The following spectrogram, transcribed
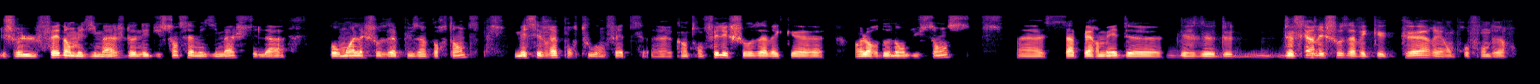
je le fais dans mes images. Donner du sens à mes images, c'est la, pour moi la chose la plus importante. Mais c'est vrai pour tout en fait. Euh, quand on fait les choses avec en leur donnant du sens, euh, ça permet de de, de, de, faire les choses avec cœur et en profondeur.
